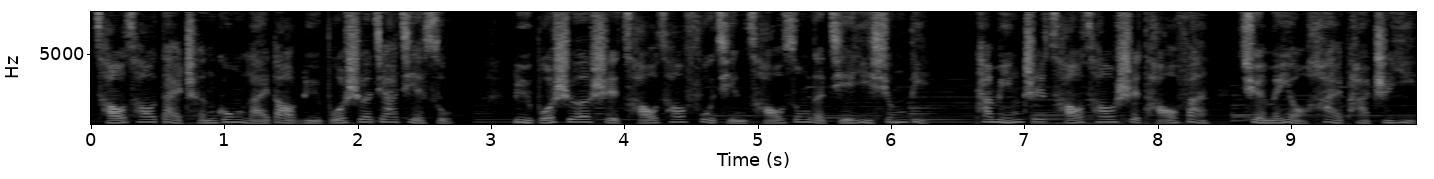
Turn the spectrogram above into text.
曹操带陈宫来到吕伯奢家借宿。吕伯奢是曹操父亲曹嵩的结义兄弟。他明知曹操是逃犯，却没有害怕之意，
